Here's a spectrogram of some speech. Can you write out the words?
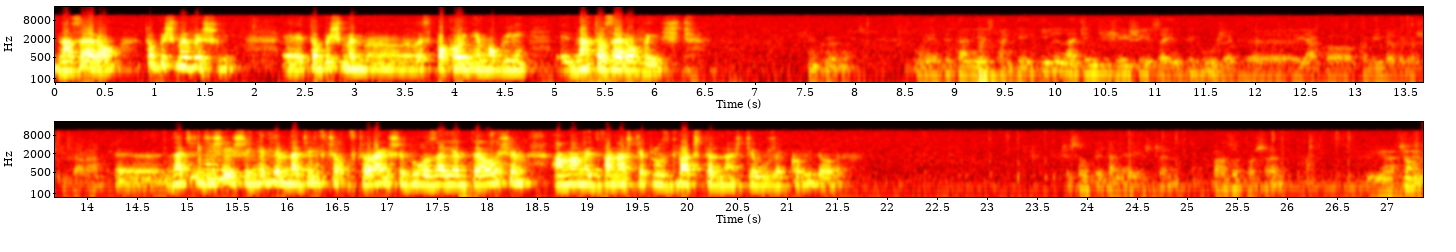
na zero, to byśmy wyszli. E, To byśmy mm, spokojnie mogli e, na to zero wyjść. Dziękuję bardzo. Moje pytanie jest takie, ile na dzień dzisiejszy jest zajętych łóżek e, jako covidowego szpitala? E, Na dzień dzisiejszy, nie wiem, na dzień wczor- wczorajszy było zajęte 8, a mamy 12 plus 2, 14 łóżek covidowych. Czy są pytania jeszcze? Bardzo proszę. Ja Ciągle.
